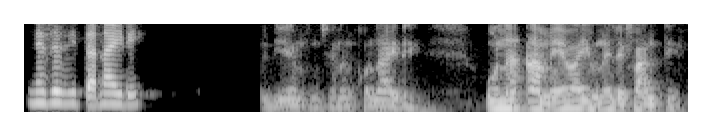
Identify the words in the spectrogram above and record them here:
Necesitan aire. Muy bien, funcionan con aire. Una ameba y un elefante.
